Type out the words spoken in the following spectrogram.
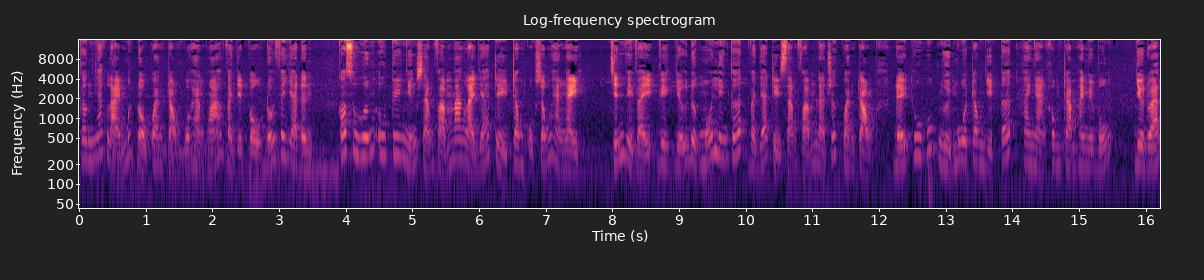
cân nhắc lại mức độ quan trọng của hàng hóa và dịch vụ đối với gia đình, có xu hướng ưu tiên những sản phẩm mang lại giá trị trong cuộc sống hàng ngày. Chính vì vậy, việc giữ được mối liên kết và giá trị sản phẩm là rất quan trọng để thu hút người mua trong dịp Tết 2024. Dự đoán,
